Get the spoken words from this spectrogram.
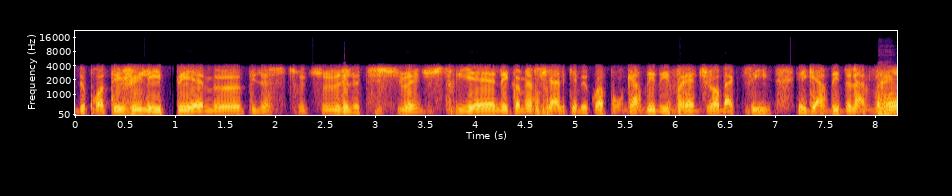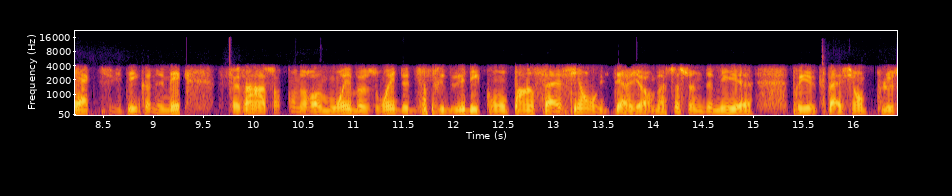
de protéger les PME, puis la structure et le tissu industriel et commercial québécois pour garder des vrais jobs actifs et garder de la vraie activité économique, faisant en sorte qu'on aura moins besoin de distribuer des compensations ultérieurement. Ça, c'est une de mes euh, préoccupations, plus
